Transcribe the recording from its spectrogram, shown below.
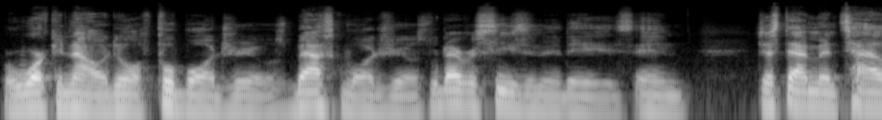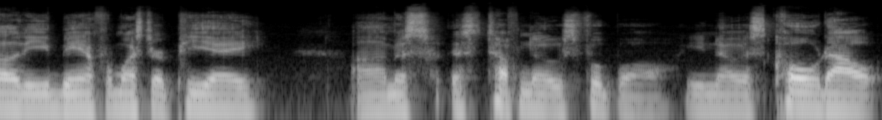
We're working out, doing football drills, basketball drills, whatever season it is, and just that mentality. Being from Western PA, um, it's it's tough nosed football. You know, it's cold out,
